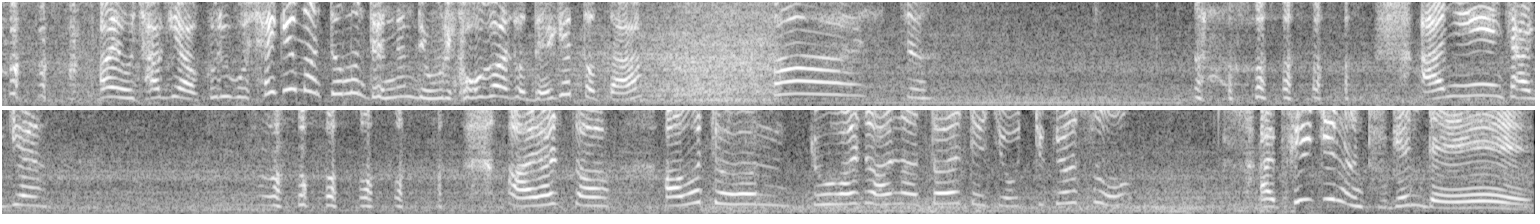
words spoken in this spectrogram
아유 자기야. 그리고 세 개만 뜨면 됐는데 우리 거기 가서 네 개 떴다. 아 진짜. 아니 자기야. 알았어 아무튼 교가서 하나 떠야 되지. 어떻게 했어 아 필지는 두 갠데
